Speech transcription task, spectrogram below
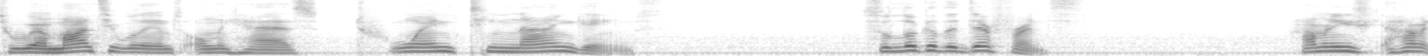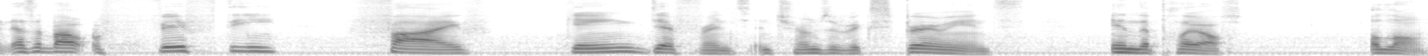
to where Monty Williams only has 29 games. So look at the difference. How many? How many? That's about a 55 game difference in terms of experience in the playoffs alone.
